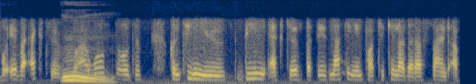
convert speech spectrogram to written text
forever active. So I will hmm. still just continue being active, but there's nothing in particular that I've signed up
